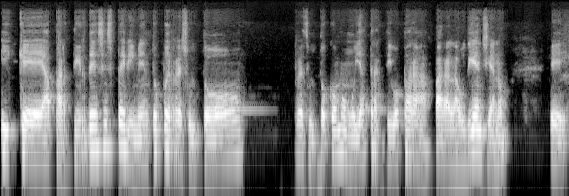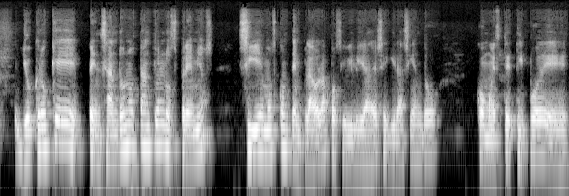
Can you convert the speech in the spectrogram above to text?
y que a partir de ese experimento pues resultó, resultó como muy atractivo para, la audiencia, ¿no? Eh, yo creo que pensando no tanto en los premios, sí hemos contemplado la posibilidad de seguir haciendo como este tipo de,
